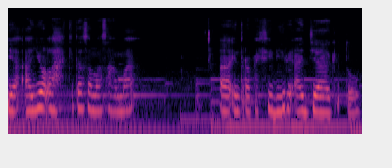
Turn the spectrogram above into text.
ya ayolah kita sama-sama uh, introspeksi diri aja gitu.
